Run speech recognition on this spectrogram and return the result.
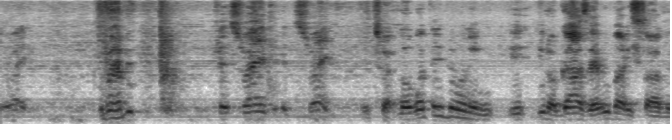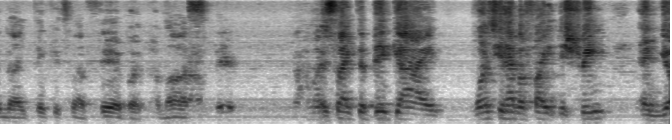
You're right. It's right, it's right. That's right. Well, what they're doing in, you know, Gaza, everybody's starting to think it's not fair, but Hamas, Not fair. How much- it's like the big guy. Once you have a fight in the street, and yo,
